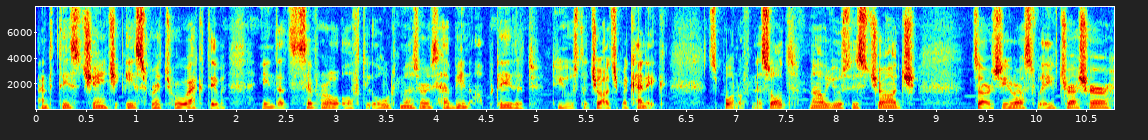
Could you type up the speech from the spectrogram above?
And this change is retroactive in that several of the old mercenaries have been updated to use the charge mechanic. Spawn of N'Zoth now uses charge, Zar'jira's Wave Thrasher,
